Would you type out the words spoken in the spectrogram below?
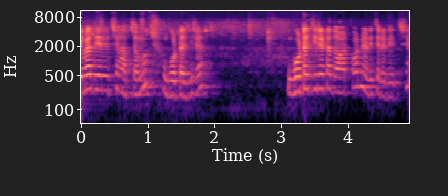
এবার দিয়ে দিচ্ছি হাফ চামচ গোটা জিরা। গোটা জিরাটা দেওয়ার পর নেড়ে চেড়ে নিচ্ছে।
